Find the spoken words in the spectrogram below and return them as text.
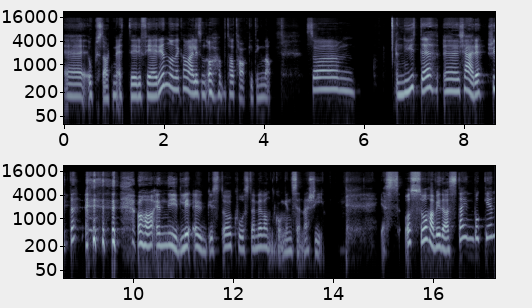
eh, oppstarten etter ferien, og det kan være litt sånn åh, ta tak i ting, da. Så Nyt det, eh, kjære skytte, og ha en nydelig august, og kos deg med vannkongens energi. Yes. Og så har vi da steinbukken.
